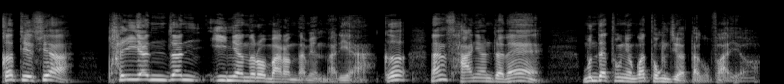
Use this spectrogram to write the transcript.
그 뒤수야 8년 전 2년으로 말한다면 말이야. 그 난 4년 전에 문 대통령과 동지였다고 봐요.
